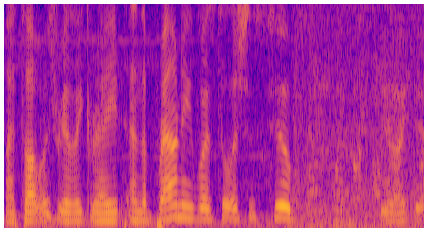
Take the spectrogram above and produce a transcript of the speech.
I thought was really great. And the brownie was delicious too. Do you like it?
